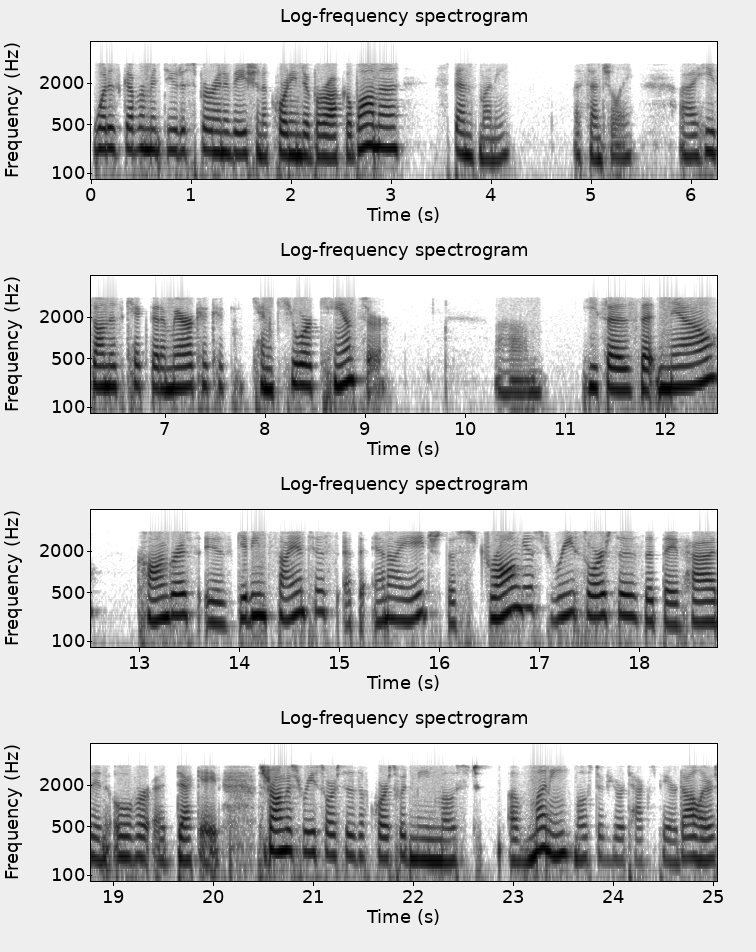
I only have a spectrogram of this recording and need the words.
what does government do to spur innovation? According to Barack Obama, spends money, essentially. Uh, he's on this kick that America c- can cure cancer. Um, he says that now Congress is giving scientists at the NIH the strongest resources that they've had in over a decade. Strongest resources, of course, would mean most of money, most of your taxpayer dollars.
